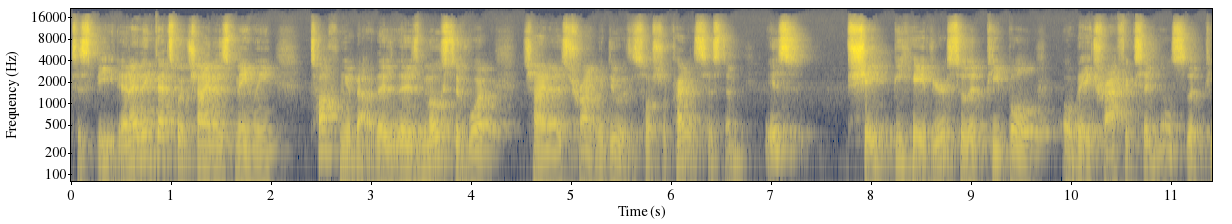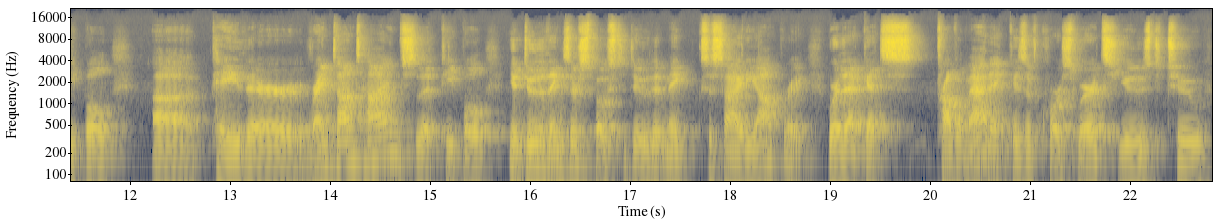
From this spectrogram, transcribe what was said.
to speed. And i think that's what china is mainly talking about. There's most of what china is trying to do with the social credit system is shape behavior so that people obey traffic signals so that people uh, pay their rent on time so that people you know, do the things they're supposed to do that make society operate. Where that gets problematic is, of course, where it's used to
